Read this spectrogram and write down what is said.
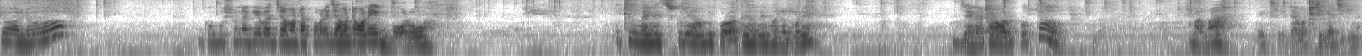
চলো। গপু সোনাকে এবার জামাটা পরে, জামাটা অনেক বড়। একটু ম্যানেজ করে আমাকে পড়াতে হবে ভালো করে। জায়গাটা অল্প তো। বাবা, দেখি এটা আবার ঠিক আছে কিনা।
